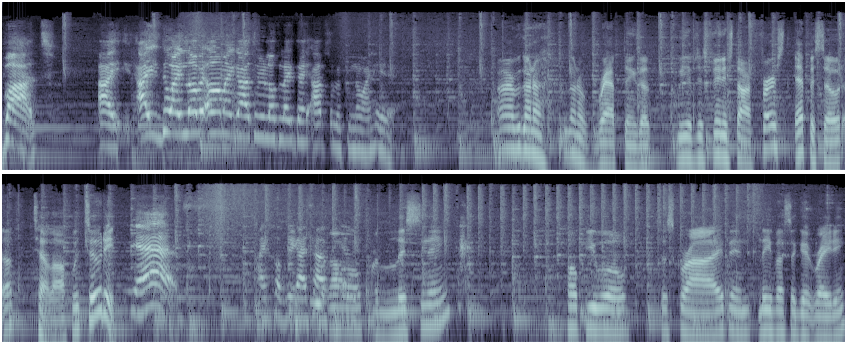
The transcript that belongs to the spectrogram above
But I I do. I love it. Oh my God, do you love like that? Absolutely no. I hate it. All right, we're gonna we're gonna wrap things up. We have just finished our first episode of Tell Off with Tootie. Yes. I hope you guys Thank have. you all for listening. Hope you will subscribe and leave us a good rating,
